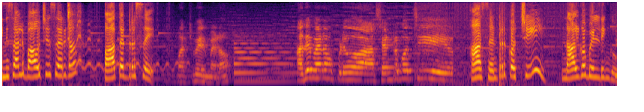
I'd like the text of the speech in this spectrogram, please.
ఇన్నిసార్లు బాగు చేశారుగా? పాత అడ్రస్సే. మేడం. అదే మేడం ఇప్పుడు ఆ సెంటర్కి వచ్చి ఆ సెంటర్కి వచ్చి నాలుగో బిల్డింగు.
